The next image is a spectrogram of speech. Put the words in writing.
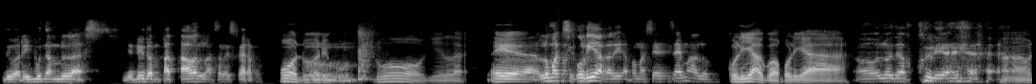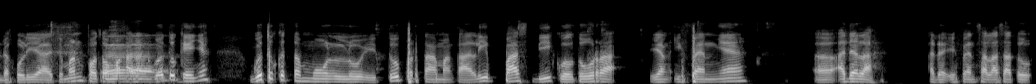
2016. Jadi udah empat tahun lah sampai sekarang. Oh, Hmm. 2000. Wow, gila. Iya, lu masih kuliah kali apa masih SMA lu? Kuliah gua kuliah. Oh, lu udah kuliah ya. Heeh, udah kuliah. Cuman foto Eh. makanan gua tuh kayaknya gua tuh ketemu lu itu pertama kali pas di Kultura yang eventnya eh, adalah ada event salah satu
